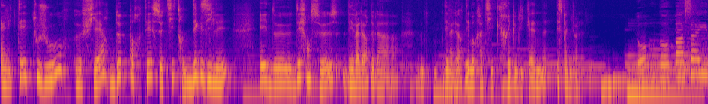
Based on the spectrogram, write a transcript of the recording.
elle était toujours euh, fière de porter ce titre d'exilée et de défenseuse des valeurs de la, des valeurs démocratiques républicaines espagnoles. Todo pasa y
